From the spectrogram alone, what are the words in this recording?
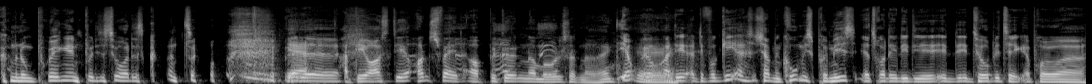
kommet nogle point ind på de sortes konto. Men, Ja, øh, og det er også det er åndssvagt at begynde at måle sådan noget, ikke? jo, jo Øh, og, det, og det fungerer som en komisk præmis. Jeg tror, det er lidt en, en tåbelig ting at prøve at,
